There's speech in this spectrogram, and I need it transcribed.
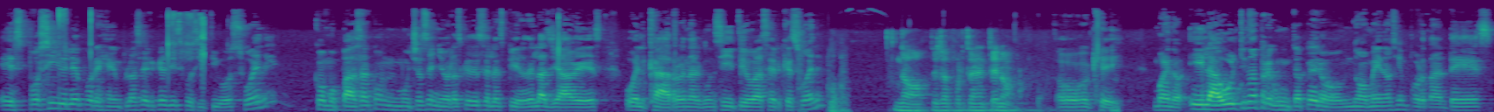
¿Es posible, por ejemplo, hacer que el dispositivo suene? Como pasa con muchas señoras que se les pierden las llaves o el carro en algún sitio, ¿hacer que suene? No, desafortunadamente no. Ok. Bueno, y la última pregunta, pero no menos importante, es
